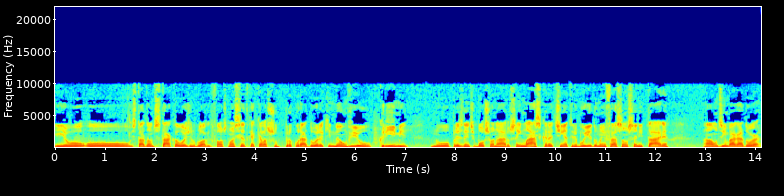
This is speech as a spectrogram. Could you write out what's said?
E o, o Estadão destaca hoje no blog do Fausto Macedo que aquela subprocuradora que não viu crime no presidente Bolsonaro sem máscara tinha atribuído uma infração sanitária a um desembargador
